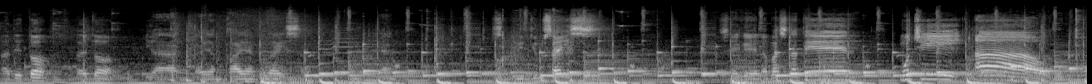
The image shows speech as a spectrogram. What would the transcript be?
At ito, ito, yan, kayang-kaya guys. Yan. Medium size. Sige, labas natin. Muchi out!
